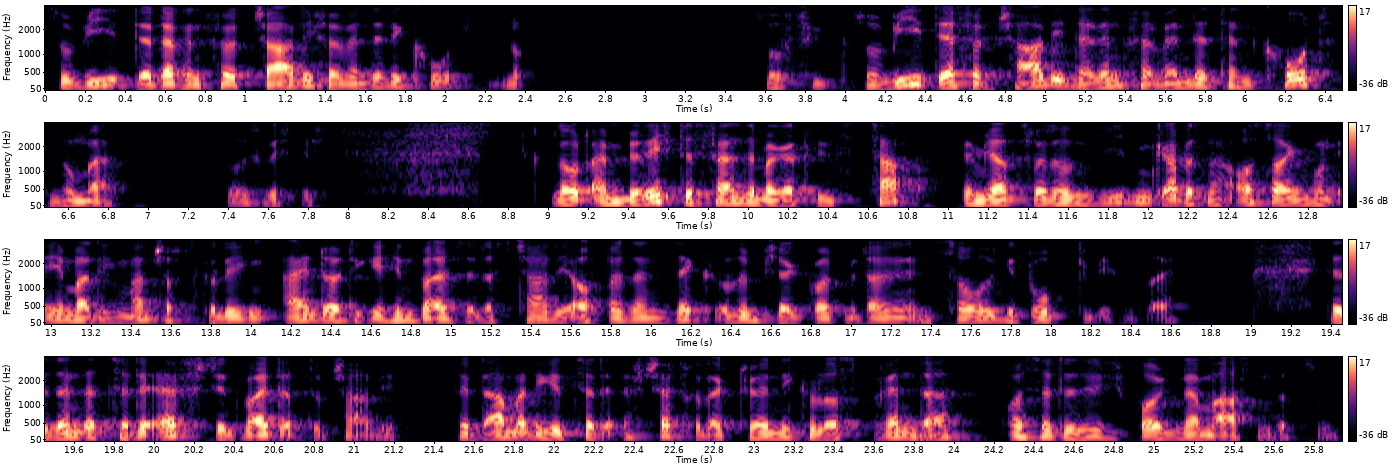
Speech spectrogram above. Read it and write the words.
sowie der darin für Charlie verwendete Code, so, sowie der für Charlie darin verwendeten Codenummer. So ist richtig. Laut einem Bericht des Fernsehmagazins ZAP im Jahr 2007 gab es nach Aussagen von ehemaligen Mannschaftskollegen eindeutige Hinweise, dass Charlie auch bei seinen sechs Olympiagoldmedaillen in Seoul gedopt gewesen sei. Der Sender ZDF steht weiter zu Charlie. Der damalige ZDF-Chefredakteur Nikolaus Brender äußerte sich folgendermaßen dazu.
